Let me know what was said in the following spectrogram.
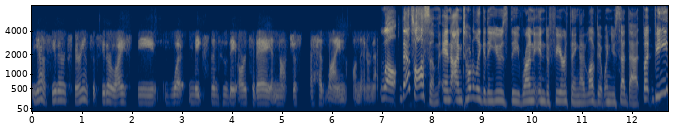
Yeah, see their experiences, see their life, see what makes them who they are today and not just a headline on the internet. Well, that's awesome. And I'm totally going to use the run into fear thing. I loved it when you said that. But being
